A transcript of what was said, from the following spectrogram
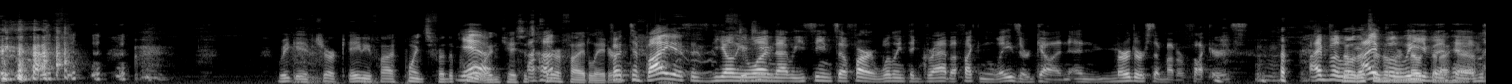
We gave Jerk 85 points for the pool yeah, in case it's uh-huh. clarified later. But Tobias is the only one you... that we've seen so far willing to grab a fucking laser gun and murder some motherfuckers. I, be- no, I believe in I him.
